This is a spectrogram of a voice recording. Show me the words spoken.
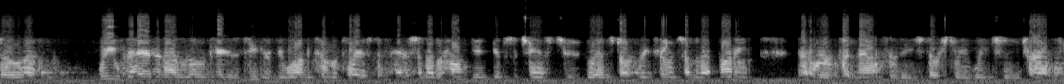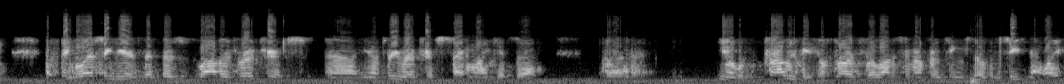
So um, we went ahead and I relocated the team to be willing to come and play us to have us another home game, give us a chance to go ahead and start recovering some of that money that we were putting out for these first three weeks of traveling. I think the blessing is that those while those road trips, uh, you know, three road trips sound like it's a, uh, you know, would probably be hard for a lot of semi-pro teams to open the season that way.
